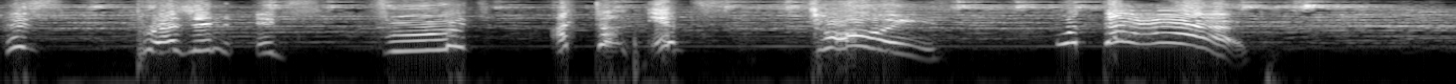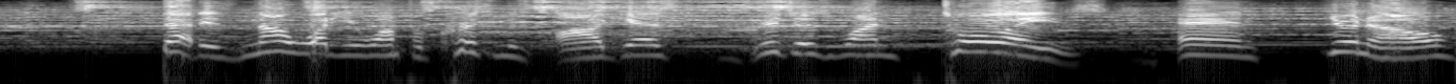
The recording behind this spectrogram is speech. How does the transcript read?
This present is food? I thought it's toys! What the heck? That is not what you want for Christmas, August. You just want toys. And, you know,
